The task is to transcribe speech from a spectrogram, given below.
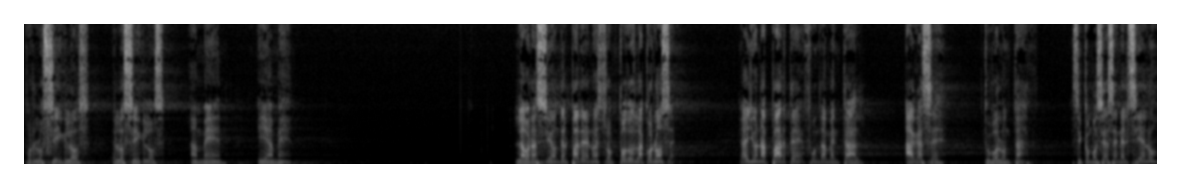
por los siglos de los siglos. Amén y amén. La oración del Padre nuestro, todos la conocen. Hay una parte fundamental, hágase tu voluntad. Así como se hace en el cielo,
